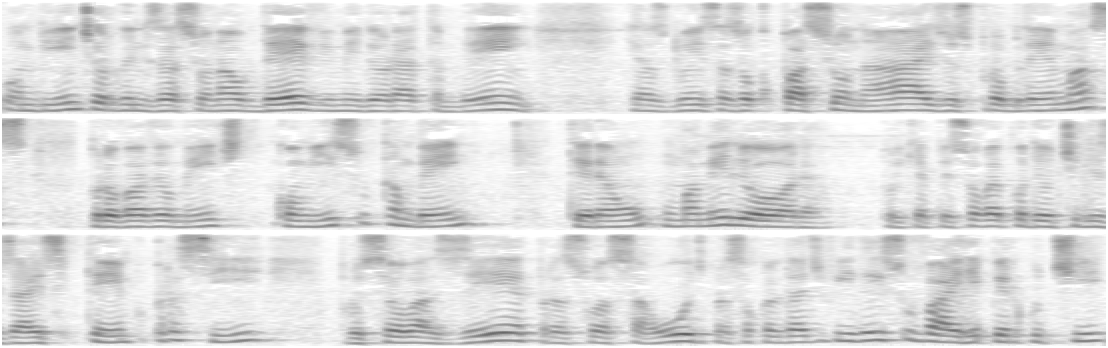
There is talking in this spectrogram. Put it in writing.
o ambiente organizacional deve melhorar também, e as doenças ocupacionais, os problemas, provavelmente com isso também terão uma melhora, porque a pessoa vai poder utilizar esse tempo para si, para o seu lazer, para a sua saúde, para a sua qualidade de vida, e isso vai repercutir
